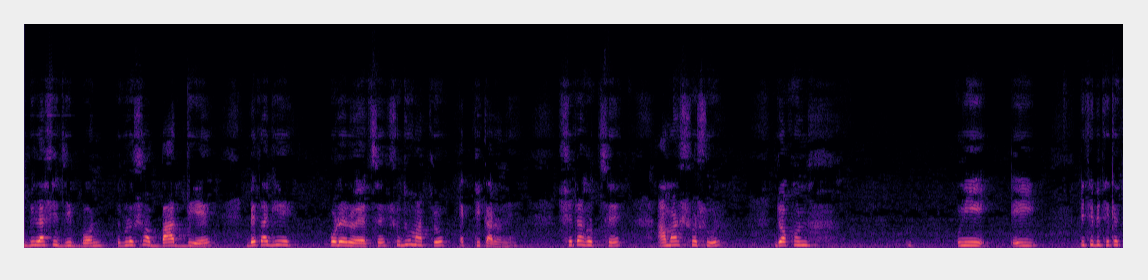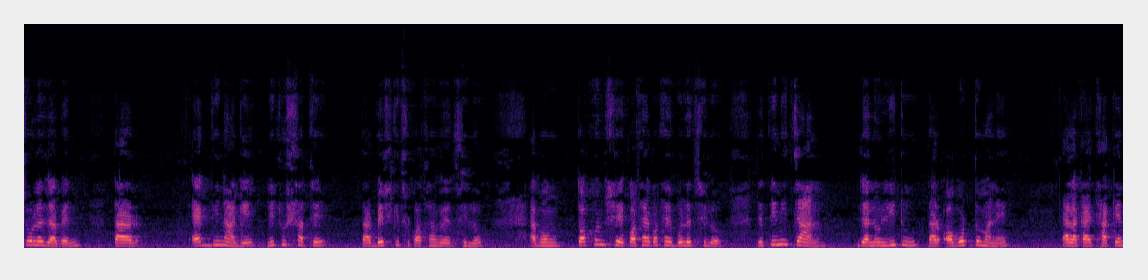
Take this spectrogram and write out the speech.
বিলাসী জীবন এগুলো সব বাদ দিয়ে বেতাগি পড়ে রয়েছে শুধুমাত্র একটি কারণে। সেটা হচ্ছে আমার শ্বশুর যখন উনি এই পৃথিবী থেকে চলে যাবেন, তার একদিন আগে লিটুর সাথে তার বেশ কিছু কথা হয়েছিল এবং তখন সে কথায় কথায় বলেছিল যে তিনি চান যেন লিটু তার অবর্তমানে এলাকায় থাকেন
